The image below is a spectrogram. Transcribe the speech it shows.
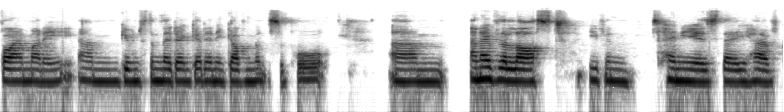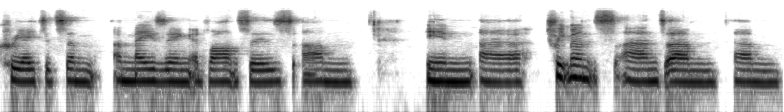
via money um, given to them. They don't get any government support. Um, and over the last even 10 years, they have created some amazing advances um, in uh, treatments and um, um,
